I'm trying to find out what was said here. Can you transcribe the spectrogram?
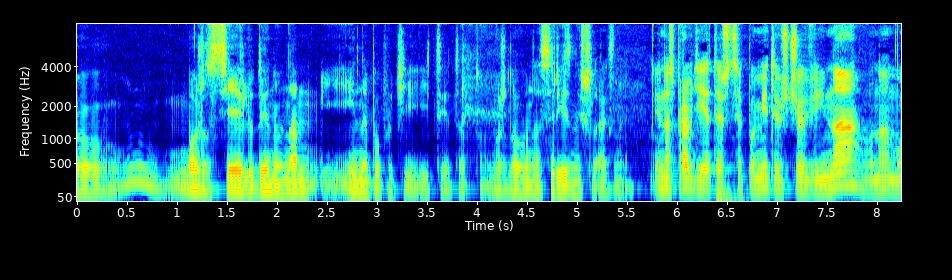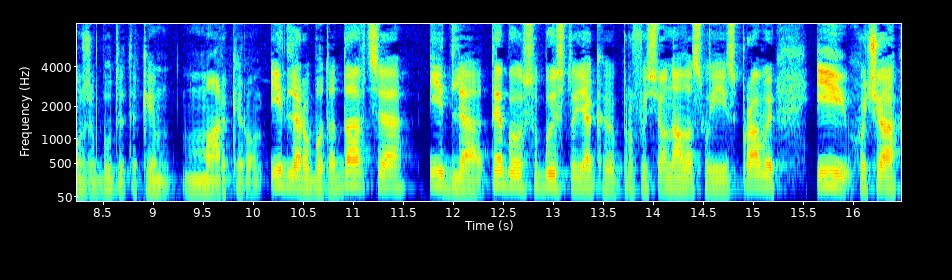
ну, може з цією людиною нам і не по путі йти. Тобто, можливо, у нас різний шлях з нею. І насправді я теж це помітив, що війна вона може бути таким маркером і для роботодавця, і для тебе особисто, як професіонала своєї справи. І, хоча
